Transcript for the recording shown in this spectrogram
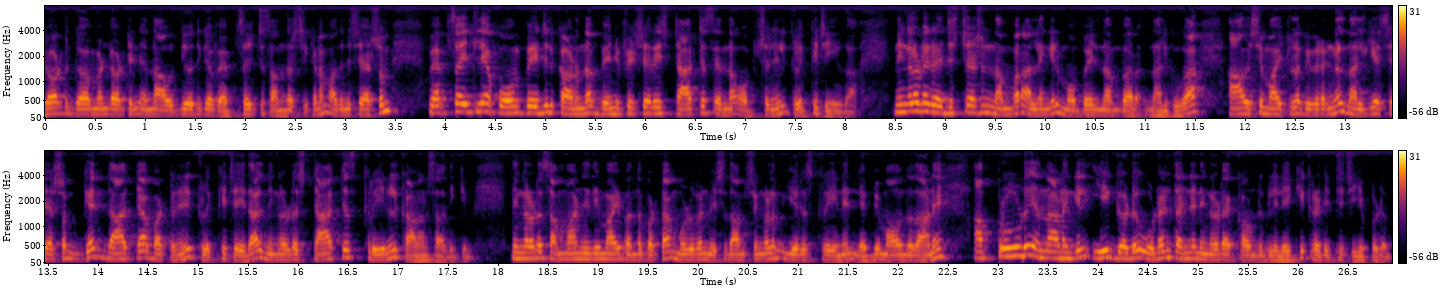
dot government dot in എന്ന ഔദ്യോഗിക വെബ്സൈറ്റ് സന്ദർശിക്കണം. അതിനുശേഷം വെബ്സൈറ്റിലെ ഹോം പേജിൽ കാണുന്ന ബെനിഫിഷ്യറി സ്റ്റാറ്റസ് എന്ന ഓപ്ഷനിൽ ക്ലിക്ക് ചെയ്യുക. നിങ്ങളുടെ രജിസ്ട്രേഷൻ നമ്പർ അല്ലെങ്കിൽ മൊബൈൽ നമ്പർ നൽകുക. ആവശ്യമായിട്ടുള്ള വിവരങ്ങൾ നൽകിയ ശേഷം ഗെറ്റ് ഡാറ്റ ബട്ടണിൽ ക്ലിക്ക് ചെയ്താൽ നിങ്ങളുടെ സ്റ്റാറ്റസ് സ്ക്രീനിൽ കാണാൻ സാധിക്കും. നിങ്ങളുടെ സമ്മാനനിധിയുമായി ബന്ധപ്പെട്ട മുഴുവൻ വിശദാംശങ്ങളും ഈ ഒരു സ്ക്രീനിൽ ലഭ്യമാവുന്നതാണ്. അപ്രൂവ്ഡ് എന്നാണെങ്കിൽ ഈ ഗഡു ഉടൻ തന്നെ നിങ്ങളുടെ അക്കൗണ്ടുകളിലേക്ക് ക്രെഡിറ്റ് ചെയ്യപ്പെടും.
